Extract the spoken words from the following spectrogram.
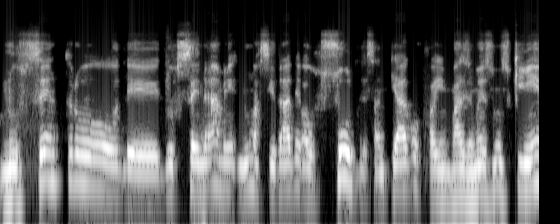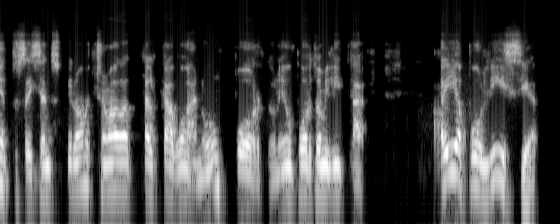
no centro de, do Sename, numa cidade ao sul de Santiago, faz mais ou menos uns 500, 600 quilômetros, chamada Talcahuano, um porto, né, um porto militar. Aí a polícia,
